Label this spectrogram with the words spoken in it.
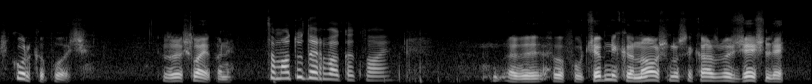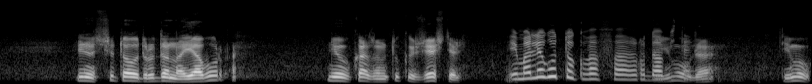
шкурка повече. За шлайпане. Самото дърво какво е? Абе, в учебника научно се казва жешле. Иначе той е от рода на Явор. Ние го казваме тук жещели. Има ли го тук в Родопите? Имал, да. Имал.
